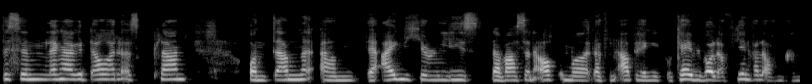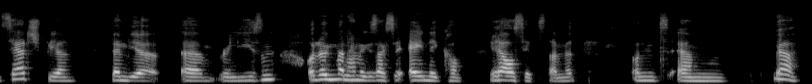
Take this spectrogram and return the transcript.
bisschen länger gedauert als geplant. Und dann ähm, der eigentliche Release, da war es dann auch immer davon abhängig, okay, wir wollen auf jeden Fall auch ein Konzert spielen, wenn wir ähm, releasen. Und irgendwann haben wir gesagt, so, ey, nee, komm, raus jetzt damit. Und ähm, ja,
